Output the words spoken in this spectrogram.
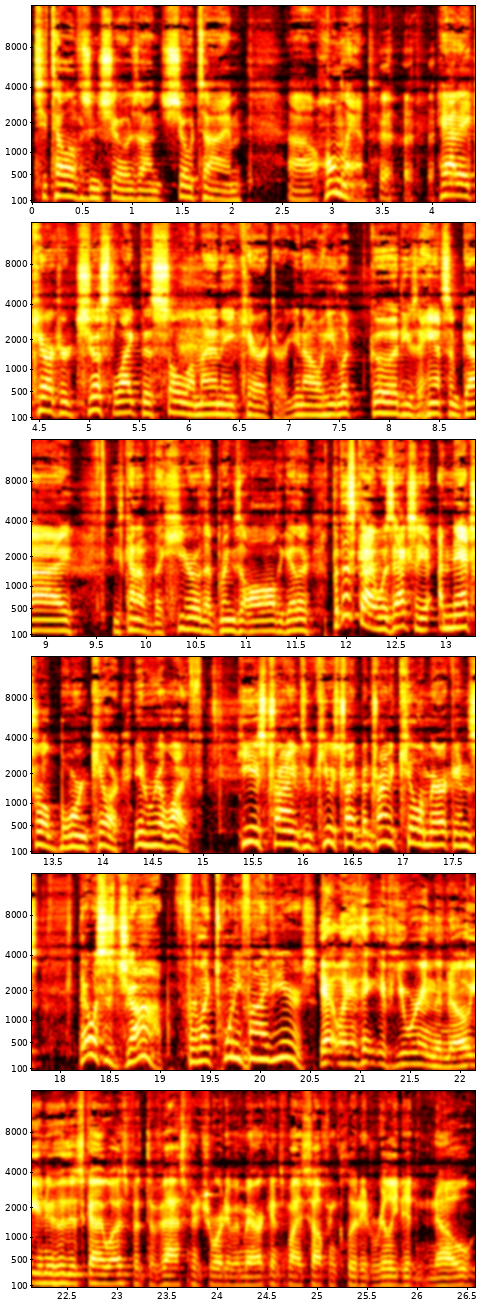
television shows on Showtime, uh, Homeland, had a character just like this Soleimani character. You know, he looked good. He was a handsome guy. He's kind of the hero that brings it all together. But this guy was actually a natural born killer in real life. He is trying to. He was trying, been trying to kill Americans. That was his job for like 25 years. Yeah, like I think if you were in the know, you knew who this guy was, but the vast majority of Americans, myself included, really didn't know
